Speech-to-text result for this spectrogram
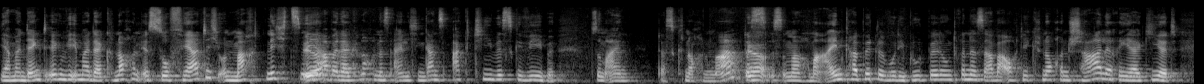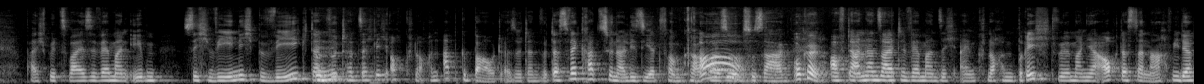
Ja, man denkt irgendwie immer, der Knochen ist so fertig und macht nichts mehr, ja. aber der Knochen ist eigentlich ein ganz aktives Gewebe. Zum einen das Knochenmark, das ja. ist immer noch mal ein Kapitel, wo die Blutbildung drin ist, aber auch die Knochenschale reagiert. Beispielsweise, wenn man eben sich wenig bewegt, dann mhm. wird tatsächlich auch Knochen abgebaut. Also dann wird das wegrationalisiert vom Körper ah, sozusagen. Okay. Auf der anderen Seite, wenn man sich einen Knochen bricht, will man ja auch, dass danach wieder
